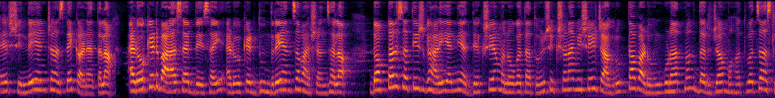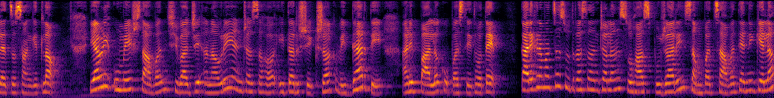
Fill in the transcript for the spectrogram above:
एस शिंदे यांच्या हस्ते करण्यात आला. ॲडव्होकेट बाळासाहेब देसाई ॲडव्होकेट धुंद्रे यांचं भाषण झालं. डॉक्टर सतीश घाळी यांनी अध्यक्षीय मनोगतातून शिक्षणाविषयी जागरूकता वाढवून गुणात्मक दर्जा महत्त्वाचा असल्याचं सांगितलं. यावेळी उमेश सावंत शिवाजी अनावरे यांच्यासह इतर शिक्षक विद्यार्थी आणि पालक उपस्थित होते. कार्यक्रमाचं सूत्रसंचालन सुहास पुजारी संपत सावंत यांनी केलं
